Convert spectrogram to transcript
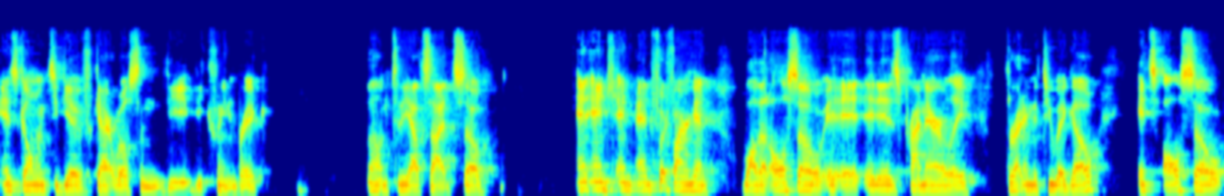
is going to give Garrett Wilson the the clean break um, to the outside. So, and and and, and foot fire again. While that also it, it is primarily threatening the two way go, it's also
